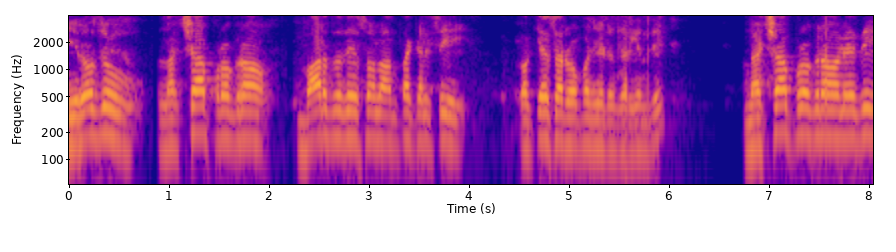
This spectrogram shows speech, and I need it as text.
ఈరోజు లక్ష ప్రోగ్రాం భారతదేశంలో అంతా కలిసి ఒకేసారి ఓపెన్ చేయడం జరిగింది. నక్షా ప్రోగ్రాం అనేది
